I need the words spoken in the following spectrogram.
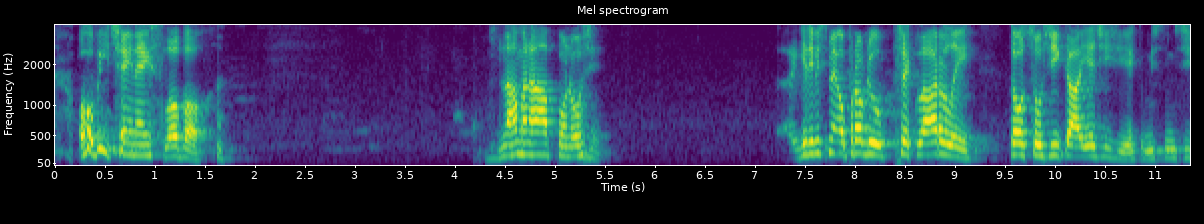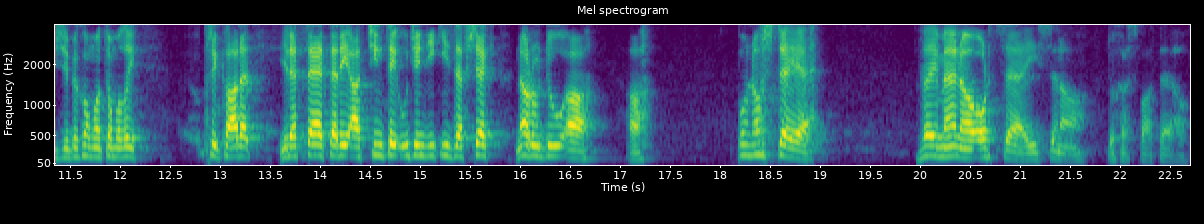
obyčejné slovo. Znamená ponořit. Kdybychom opravdu překládali to, co říká Ježíš, myslím si, že bychom o to mohli překládat, jdete tedy a čiňte učeníky ze všech národů a, a ponořte je ve jméno Otce i Syna Ducha Svatého.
